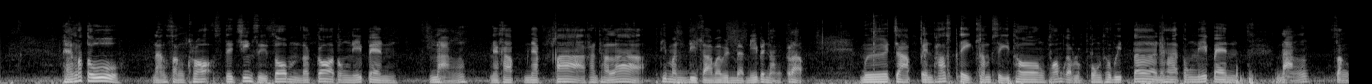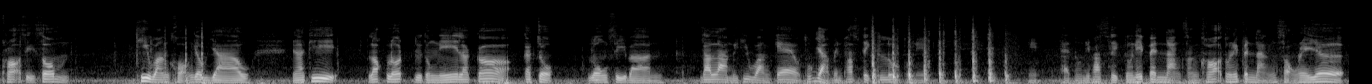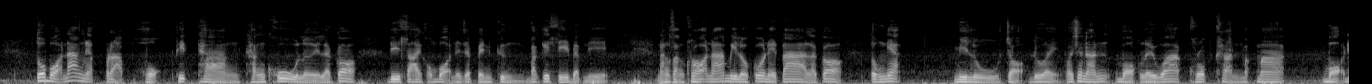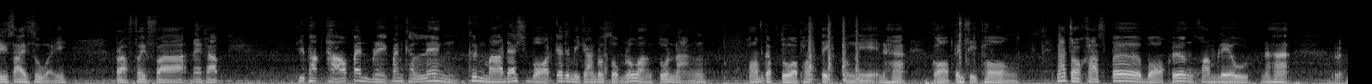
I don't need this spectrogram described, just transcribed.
แผงประตูหนังสังเคราะห์สติชชิ่งสีส้ม แล้วก็ตรงนี้เป็นหนังนะครับแนปป้าคันทาร่าที่มันดีไซน์มาเป็นแบบนี้เป็นหนังกลับ มือจับเป็นพลาสติกทำสีทองพร้อมกับลำโพงทวิตเตอร์นะฮะตรงนี้เป็นหนังสังเคราะห์สีส้ม ที่วางของยาวๆนะที่ล็อกรถอยู่ตรงนี้แล้วก็กระจกลงสีบาน ด้านล่างมีที่วางแก้ว ทุกอย่างเป็นพลาสติกเป็นรูปตรงนี้นี่แผ่นตรงนี้พลาสติกตรงนี้เป็นหนังสังเคราะห์ตรงนี้เป็นหนัง2เลเยอร์ตัวเบาะนั่งเนี่ยปรับ 6 ทิศทางทั้งคู่เลย แล้วก็ดีไซน์ของเบาะเนี่ยจะเป็นกึ่งบักเก็ตซีทแบบนี้ หนังสังเคราะห์นะมีโลโก้เนต้าแล้วก็ตรงเนี้ยมีรูเจาะด้วย เพราะฉะนั้นบอกเลยว่าครบครันมากๆ เบาะดีไซน์สวย ปรับไฟฟ้านะครับ ที่พักเท้าแป้นเบรกแป้นคันเร่ง ขึ้นมาแดชบอร์ดก็จะมีการผสมระหว่างตัวหนัง พร้อมกับตัวพลาสติกตรงนี้นะฮะกรอบเป็นสีทอง หน้าจอคลัสเตอร์บอกเรื่องความเร็วนะฮะ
